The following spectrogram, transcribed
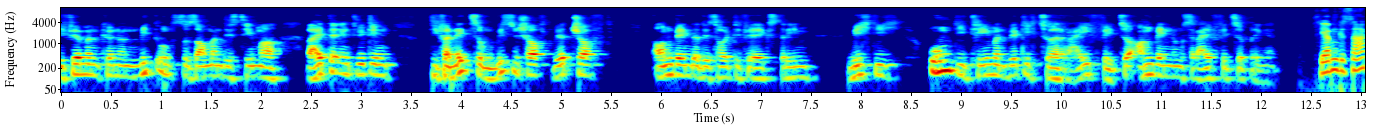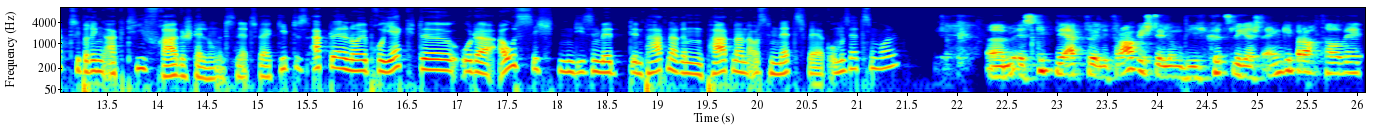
Die Firmen können mit uns zusammen das Thema weiterentwickeln. Die Vernetzung Wissenschaft, Wirtschaft, Anwender, das halte ich für extrem wichtig, um die Themen wirklich zur Reife, zur Anwendungsreife zu bringen. Sie haben gesagt, Sie bringen aktiv Fragestellungen ins Netzwerk. Gibt es aktuell neue Projekte oder Aussichten, die Sie mit den Partnerinnen und Partnern aus dem Netzwerk umsetzen wollen? Ähm, es gibt eine aktuelle Fragestellung, die ich kürzlich erst eingebracht habe.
